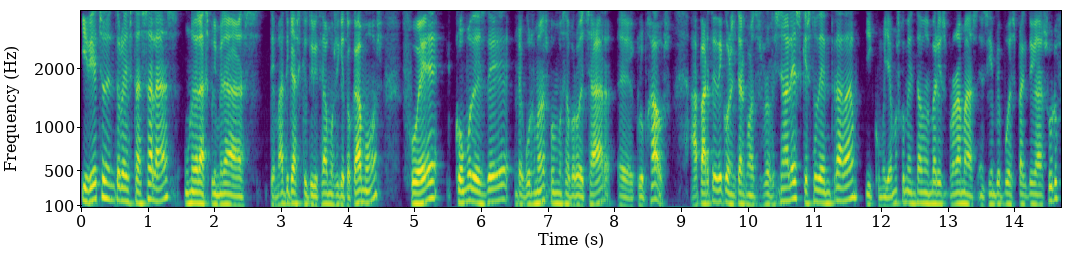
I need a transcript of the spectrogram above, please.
Y de hecho, dentro de estas salas, una de las primeras temáticas que utilizamos y que tocamos fue cómo desde recursos humanos podemos aprovechar eh, Clubhouse. Aparte de conectar con otros profesionales, que esto de entrada, y como ya hemos comentado en varios programas en Siempre Puedes Practicar Surf,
